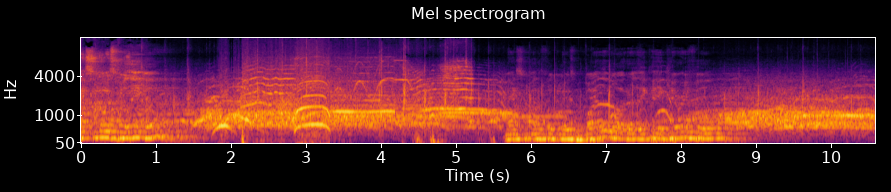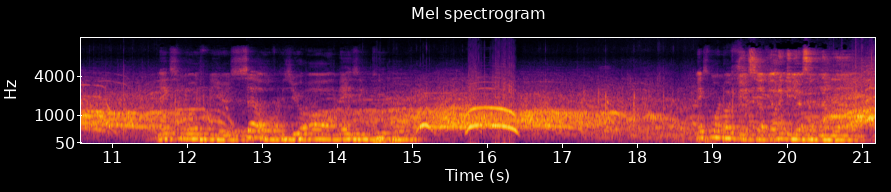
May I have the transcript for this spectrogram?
Make some noise for Lima. Make some motherfucking noise for Violet Water, aka Carrie Full. Make some noise for yourself, because you're all amazing people. Make some more noise for yourself. Y'all to give yourself enough love.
